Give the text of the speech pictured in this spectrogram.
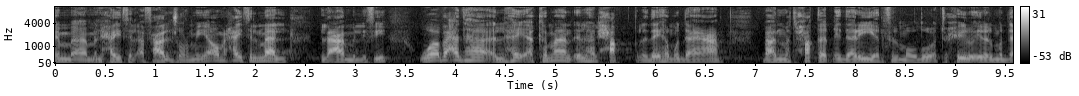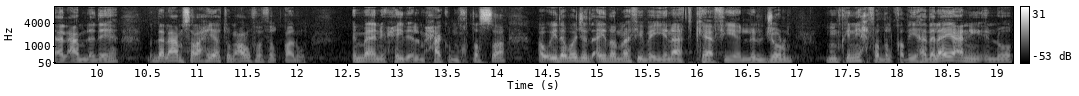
إما من حيث الأفعال الجرمية أو من حيث المال العام اللي فيه. وبعدها الهيئة كمان لها الحق لديها مدعي عام. بعد ما تحقق إداريا في الموضوع تحيل إلى المدعي العام لديها. المدعي العام صلاحياته معروفة في القانون. إما أن يحيل إلى المحاكم المختصة أو إذا وجد أيضا ما في بينات كافية للجرم ممكن يحفظ القضية. هذا لا يعني أنه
